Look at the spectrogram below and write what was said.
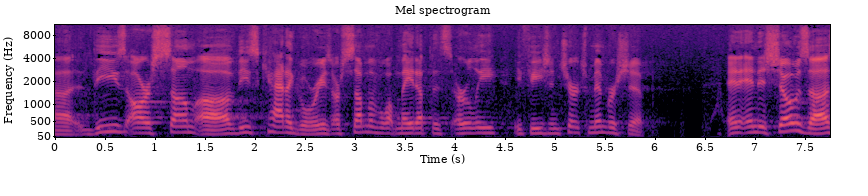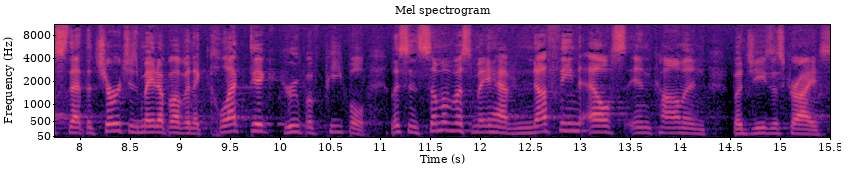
Uh, these are some of, these categories are some of what made up this early Ephesian church membership. And, and it shows us that the church is made up of an eclectic group of people. Listen, some of us may have nothing else in common but Jesus Christ,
